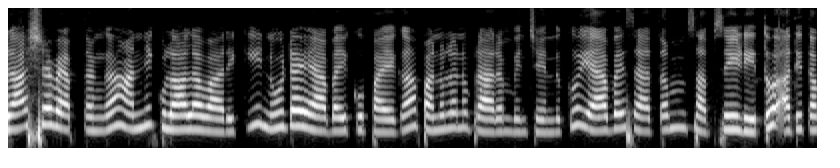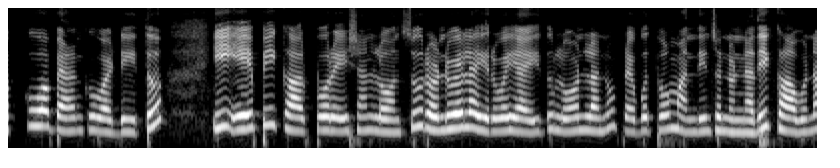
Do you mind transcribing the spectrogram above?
రాష్ట్ర వ్యాప్తంగా అన్ని కులాల వారికి నూట యాభైకు పైగా పనులను ప్రారంభించేందుకు యాభై శాతం సబ్సిడీతో అతి తక్కువ బ్యాంకు వడ్డీతో ఈ ఏపీ కార్పొరేషన్ లోన్స్ రెండు వేల ఇరవై ఐదు లోన్లను ప్రభుత్వం అందించనున్నది. కావున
